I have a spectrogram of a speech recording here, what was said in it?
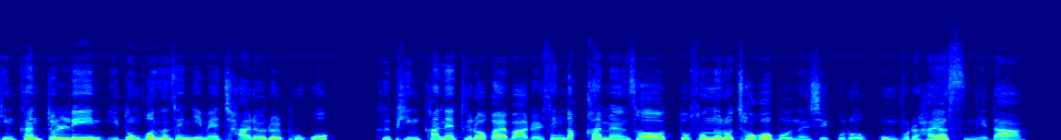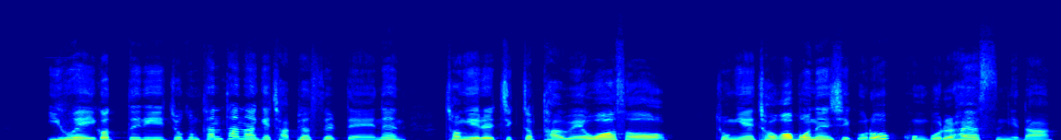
빈칸 뚫린 이동건 선생님의 자료를 보고 그 빈칸에 들어갈 말을 생각하면서 또 손으로 적어보는 식으로 공부를 하였습니다. 이후에 이것들이 조금 탄탄하게 잡혔을 때에는 정의를 직접 다 외워서 종이에 적어보는 식으로 공부를 하였습니다.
